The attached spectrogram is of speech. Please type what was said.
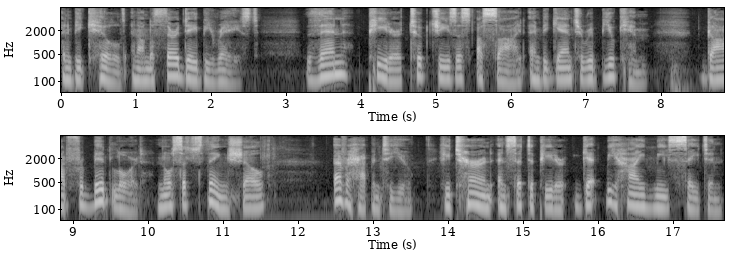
and be killed, and on the third day be raised. Then Peter took Jesus aside and began to rebuke him. God forbid, Lord, no such thing shall ever happen to you. He turned and said to Peter, Get behind me, Satan.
